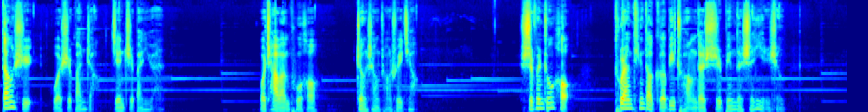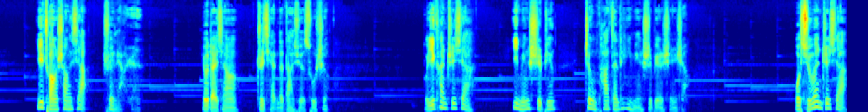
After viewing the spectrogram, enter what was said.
当时我是班长兼值班员。我查完铺后，正上床睡觉。十分钟后，突然听到隔壁床的士兵的呻吟声。一床上下睡俩人，有点像之前的大学宿舍。我一看之下，一名士兵正趴在另一名士兵身上。我询问之下，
